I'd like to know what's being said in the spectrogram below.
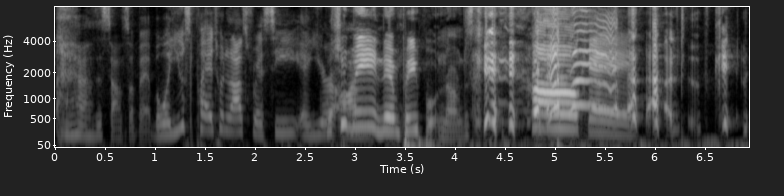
this sounds so bad, but when you pay twenty dollars for a seat and you're, What you on- mean, them people? No, I'm just kidding. okay, I'm just kidding.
